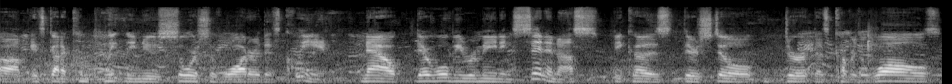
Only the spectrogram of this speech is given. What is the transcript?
um, it's got a completely new source of water that's clean. Now, there will be remaining sin in us because there's still dirt that's covered the walls,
